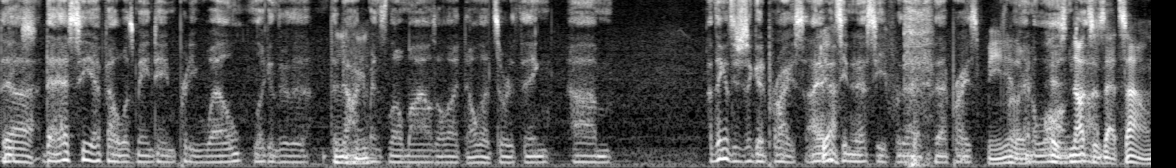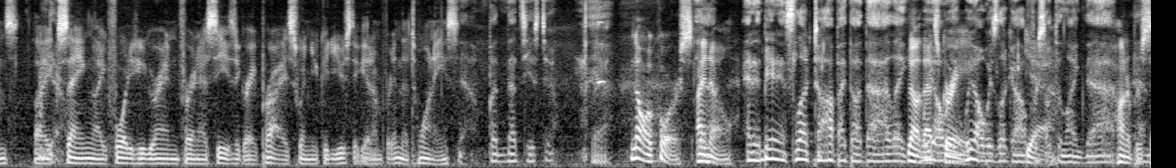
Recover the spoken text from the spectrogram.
The Makes- the SCFL was maintained pretty well. Looking through the, the Mhm. documents, low miles, all that all that sort of thing. Um, I think it's just a good price. I Yeah. haven't seen an SC for that for that price Me neither. in a long As nuts time. as that sounds, like Yeah. saying like 42 grand for an SC is a great price when you could used to get them for in the 20s. Yeah, but that's used to. Yeah. No, of course. I know. And it being a slick top, I thought that I like. No, we that's always, great. We always look out Yeah. for something like that. 100%.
